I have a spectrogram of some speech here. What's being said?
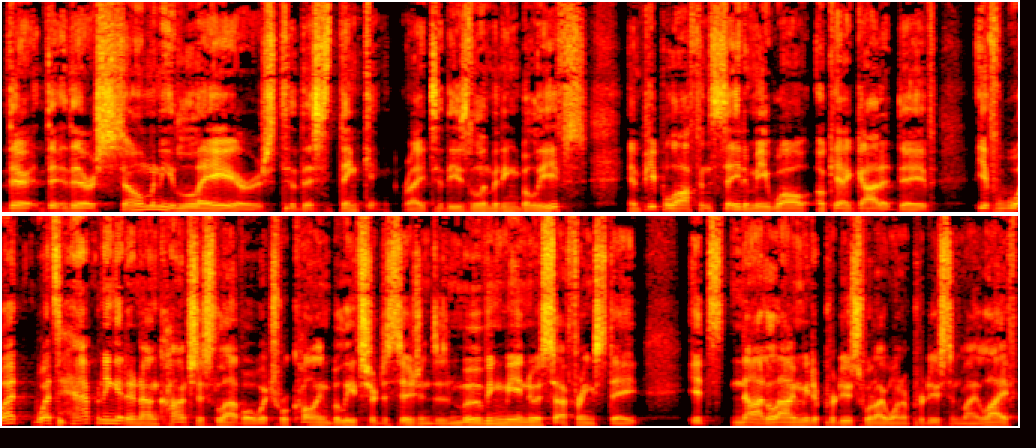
There, there, there are so many layers to this thinking, right? To these limiting beliefs. And people often say to me, well, okay, I got it, Dave if what what's happening at an unconscious level, which we're calling beliefs or decisions, is moving me into a suffering state, it's not allowing me to produce what I want to produce in my life.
